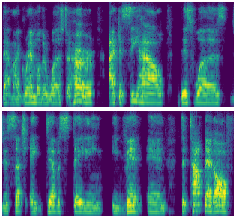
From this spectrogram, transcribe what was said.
that my grandmother was to her, I could see how this was just such a devastating event. And to top that off,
